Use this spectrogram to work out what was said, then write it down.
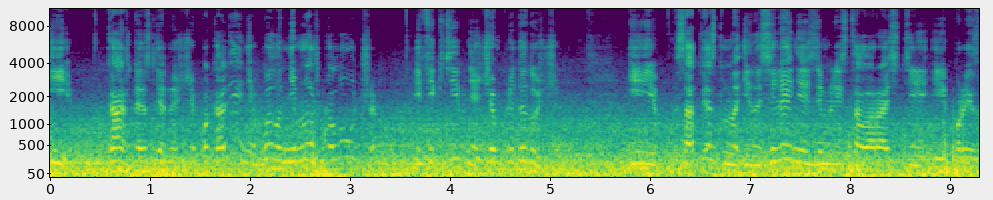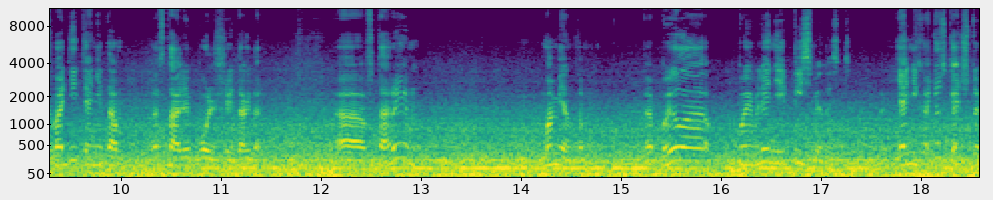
И каждое следующее поколение было немножко лучше, эффективнее, чем предыдущее. И, соответственно, и население Земли стало расти, и производить они там стали больше и так далее. Э, Вторым моментом было появление письменности. Я не хочу сказать, что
